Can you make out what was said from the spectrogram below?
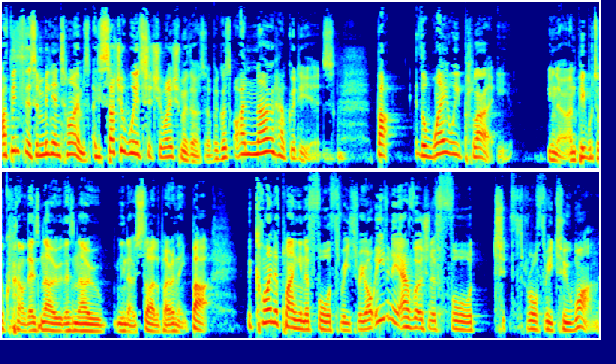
I've been through this a million times. It's such a weird situation with Ozil because I know how good he is, but the way we play, you know, and people talk about there's no there's no you know style of play or anything, but kind of playing in a four three three or even our version of four two, four three two one.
